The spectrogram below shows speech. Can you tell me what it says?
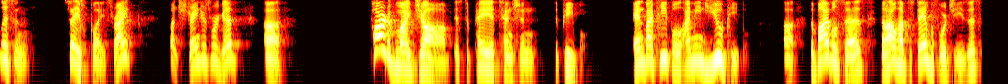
Listen, safe place, right? Bunch of strangers, we're good. Uh, part of my job is to pay attention to people. And by people, I mean you people. Uh, the Bible says that I will have to stand before Jesus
